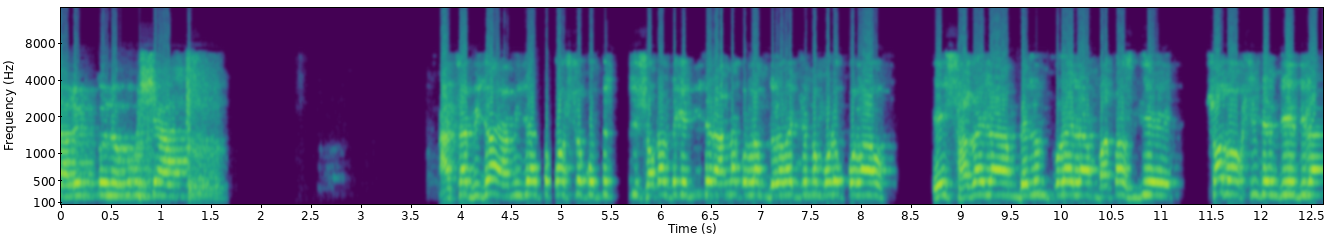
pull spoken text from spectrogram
ডালিট কোন অপবিশ্বাস আচ্ছা বিজয় আমি যে এত কষ্ট করতেছি সকাল থেকে নিজে রান্না করলাম দুলাভাইয়ের জন্য মোরগ পোলাও এই সাজাইলাম বেলুন ফুলাইলাম বাতাস দিয়ে সব অক্সিজেন দিয়ে দিলাম।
